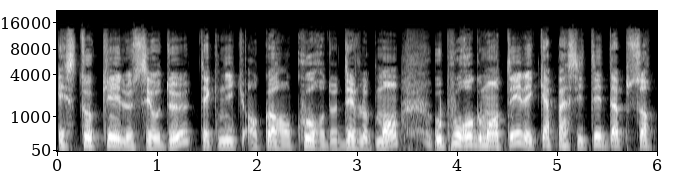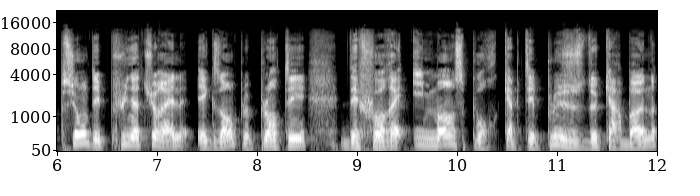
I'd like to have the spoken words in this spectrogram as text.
et stocker le CO2, technique encore en cours de développement, ou pour augmenter les capacités d'absorption des puits naturels. Exemple, planter des forêts immenses pour capter plus de carbone,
